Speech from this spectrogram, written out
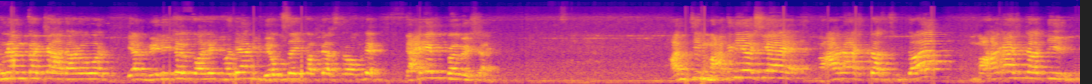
गुणांकाच्या आधारावर या मेडिकल कॉलेजमध्ये आणि व्यावसायिक अभ्यासक्रमामध्ये डायरेक्ट प्रवेश आहे. आमची मागणी अशी आहे महाराष्ट्रात सुद्धा महाराष्ट्रातील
